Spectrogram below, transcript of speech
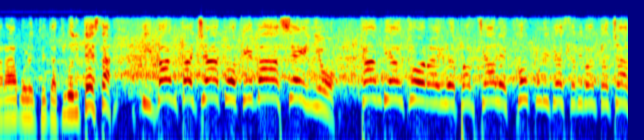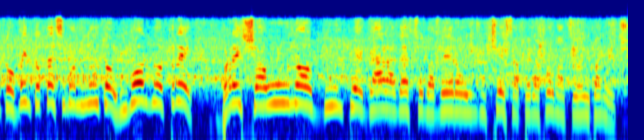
parabola, il tentativo di testa di Vantaggiato che va a segno, cambia ancora il parziale, colpo di testa di Vantaggiato, 28 minuto, Livorno 3, Brescia 1, dunque gara adesso davvero in discesa per la formazione di Panucci.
